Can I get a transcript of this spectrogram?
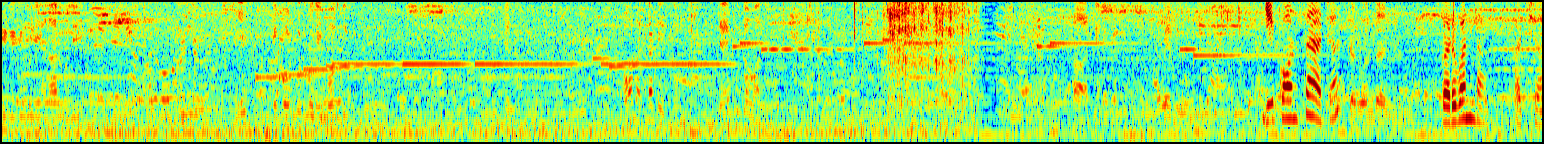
सी डी टी गोली अनार गोली ये ये बोरकुट गोली बोरकुट बहुत अच्छा टेस्ट है। जयपुर का माल। हाँ सीधा ये कौन सा है अच्छा? करवंदा है। करवंदा अच्छा।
